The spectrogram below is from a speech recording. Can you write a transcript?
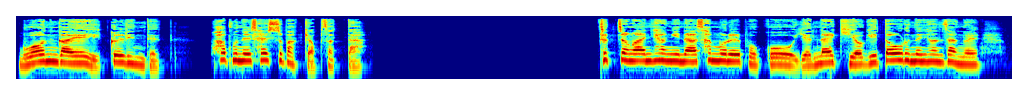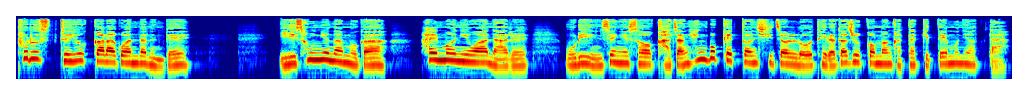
무언가에 이끌린 듯 화분을 살 수밖에 없었다. 특정한 향이나 사물을 보고 옛날 기억이 떠오르는 현상을 프루스트 효과라고 한다는데 이 석류나무가 할머니와 나를 우리 인생에서 가장 행복했던 시절로 데려다 줄 것만 같았기 때문이었다.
